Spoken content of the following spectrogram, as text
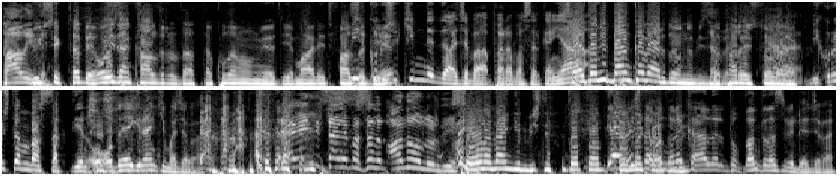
Pahalıydı. Yüksek tabii. O yüzden kaldırıldı hatta kullanılmıyor diye maliyeti fazla Bir diye. kuruşu kim dedi acaba para basarken ya? Zaten bir banka verdi onu bize Tabii. para üstü olarak. Ha, bir kuruş da mı bassak diyen o odaya giren kim acaba? Ya 50 tane basalım ana olur diye. Sonradan girmişti toplantı ya sonuna mesela onların katılmış. kararları toplantı nasıl veriliyor acaba?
